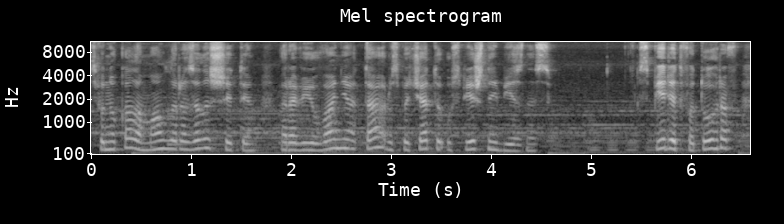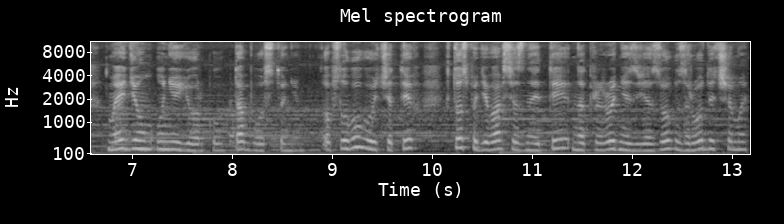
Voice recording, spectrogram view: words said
спонукала Мамлера залишити гравіювання та розпочати успішний бізнес. Спіріт фотограф медіум у Нью-Йорку та Бостоні, обслуговуючи тих, хто сподівався знайти надприродній зв'язок з родичами,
